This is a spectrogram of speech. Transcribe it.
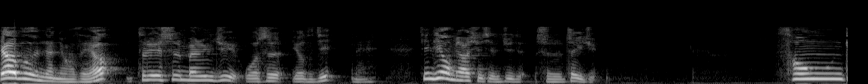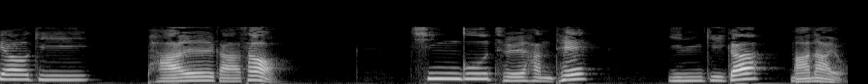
여러분 안녕하세요. 这里是每日一句，我是柚子鸡。哎，今天我们要学习的句子是这一句：성격이밝아서친구들한테인기가많아요。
